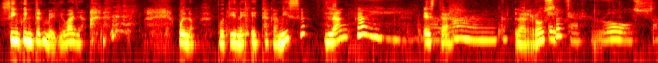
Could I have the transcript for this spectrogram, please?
cinco intermedios, vaya. Bueno, pues tiene esta camisa blanca, esta, Blanca. la rosa. Esta rosa.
